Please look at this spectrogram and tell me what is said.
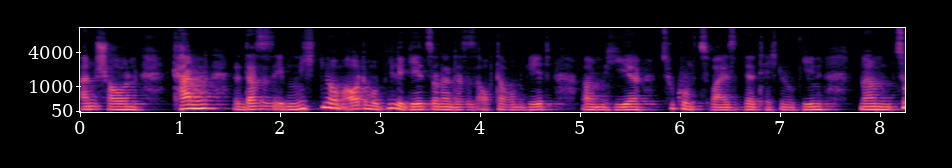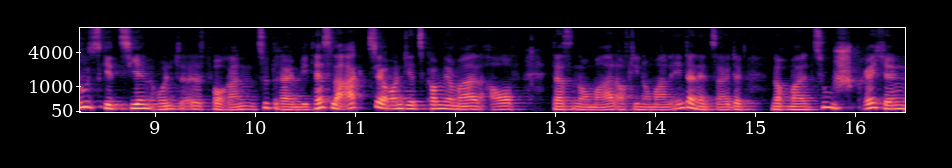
anschauen kann, dass es eben nicht nur um Automobile geht, sondern dass es auch darum geht, ähm, hier zukunftsweisende Technologien ähm, zu skizzieren und äh, voranzutreiben. Die Tesla-Aktie, und jetzt kommen wir mal auf das normal, auf die normale Internetseite nochmal zu sprechen,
